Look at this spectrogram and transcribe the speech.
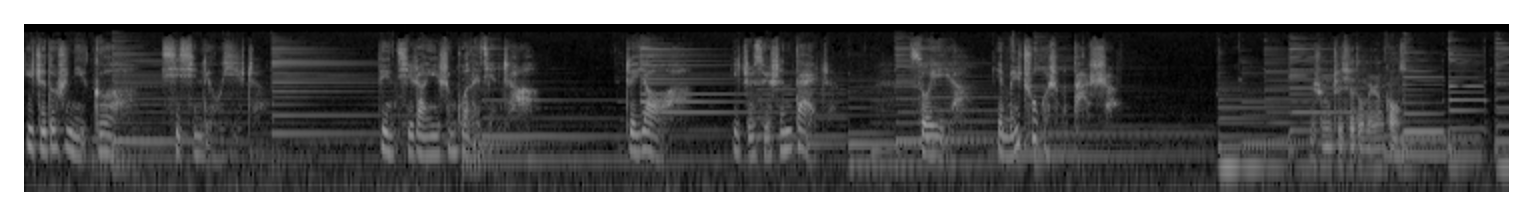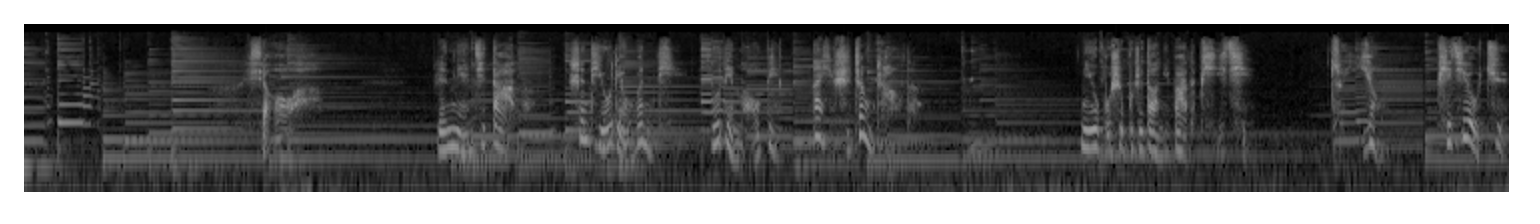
一直都是你哥细心留意着，定期让医生过来检查。这药啊，一直随身带着，所以呀、也没出过什么大事儿。为什么这些都没人告诉我？小欧啊，人年纪大了，身体有点问题，有点毛病，那也是正常的。你又不是不知道你爸的脾气，嘴硬，脾气又倔。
